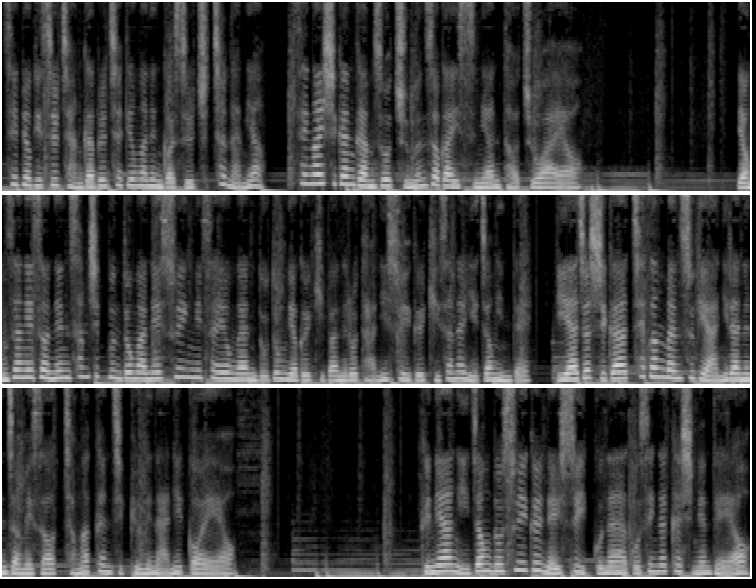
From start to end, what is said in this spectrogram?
새벽 이슬 장갑을 착용하는 것을 추천하며 생활시간 감소 주문서가 있으면 더 좋아요. 영상에서는 30분 동안의 수익 및 사용한 노동력을 기반으로 단위 수익을 계산할 예정인데 이 아저씨가 채광만숙이 아니라는 점에서 정확한 지표는 아닐 거예요. 그냥 이 정도 수익을 낼 수 있구나 하고 생각하시면 돼요.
